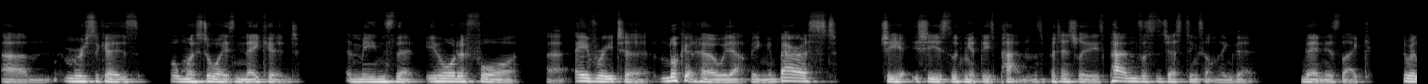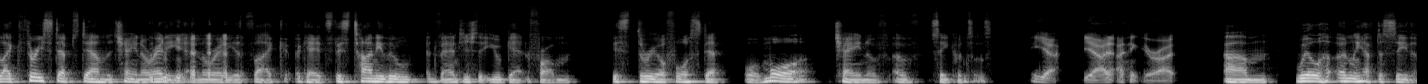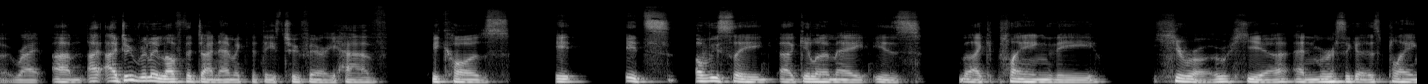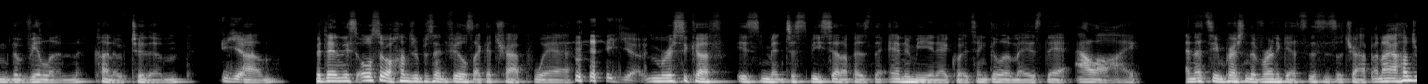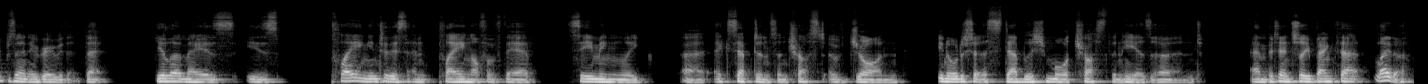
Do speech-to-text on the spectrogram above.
um, Maricica is almost always naked means that in order for uh, Avery to look at her without being embarrassed, she she's looking at these patterns. Potentially, these patterns are suggesting something that then is like so we're like three steps down the chain already, Yeah. and already it's like okay, it's this tiny little advantage that you get from this three or four step or more chain of of sequences. Yeah, yeah, I, I think you're right. Um, we'll only have to see though, right? Um, I, I do really love the dynamic that these two fairy have because it it's obviously uh, Guillaume is like playing the hero here, and Maricica is playing the villain, kind of to them. Yeah, Um, but then this also 100% feels like a trap where yeah, Maricica f- is meant to be set up as the enemy in air quotes, and Guillaume is their ally. And that's the impression that Verona gets. This is a trap, and I 100% agree with it. That Guillaume is is playing into this and playing off of their seemingly uh, acceptance and trust of John in order to establish more trust than he has earned, and potentially bank that later.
